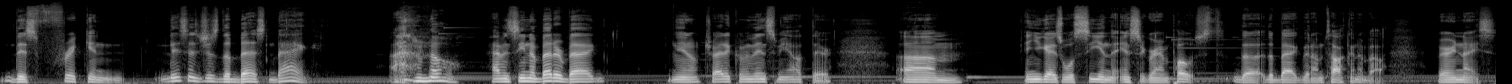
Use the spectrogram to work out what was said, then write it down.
This freaking. This is just the best bag. I don't know. Haven't seen a better bag. You know, try to convince me out there. Um, and you guys will see in the Instagram post the the bag that I'm talking about. Very nice.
